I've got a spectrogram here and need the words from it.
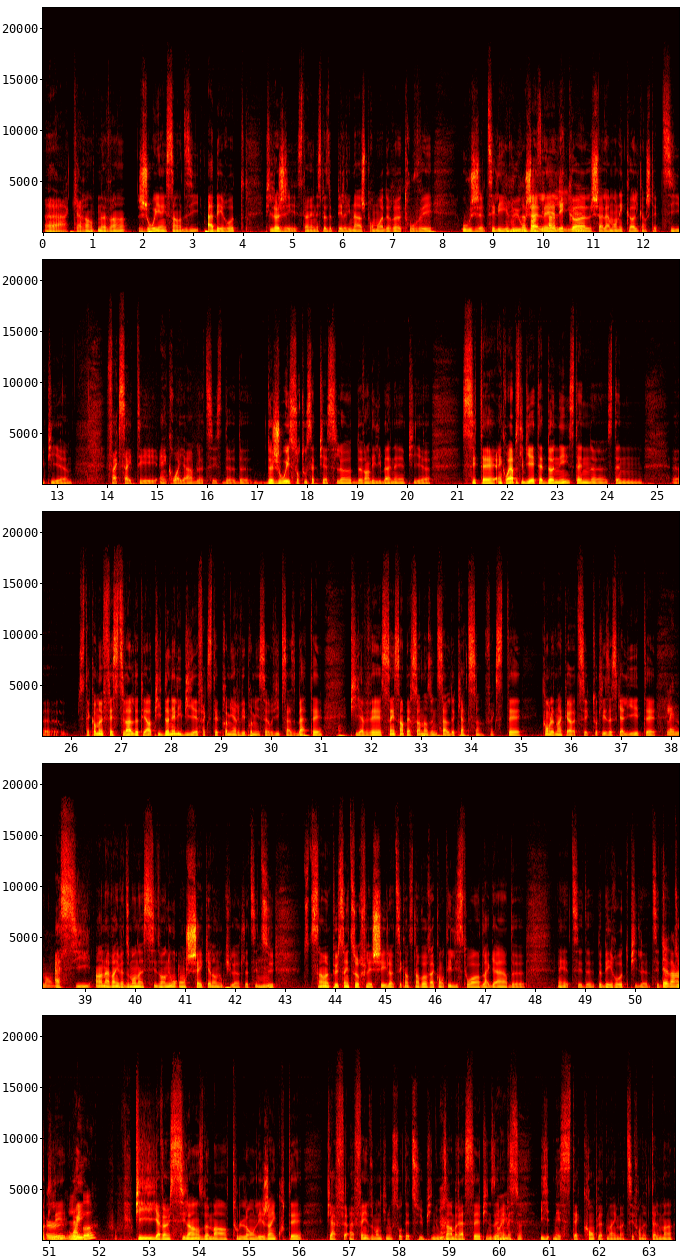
euh, à 49 ans, jouer Incendie à Beyrouth. Puis là, j'ai- c'était un espèce de pèlerinage pour moi de retrouver où je, les rues où j'allais, l'école. Je suis allé à mon école quand j'étais petit. Puis, euh, fait que ça a été incroyable, de, de, de jouer surtout cette pièce-là devant des Libanais. Puis euh, c'était incroyable parce que les billets étaient donnés. C'était une. C'était une euh, c'était comme un festival de théâtre, puis ils donnaient les billets, fait que c'était premier arrivé, premier servi, puis ça se battait, puis il y avait 500 personnes dans une salle de 400, fait que c'était complètement chaotique. Tous les escaliers étaient Plein de monde. assis, en avant, il y avait du monde assis devant nous, on shakeait dans nos culottes, là, tu sais, Mhm. tu, tu te sens un peu ceinture fléchée, là, tu sais, quand tu t'en vas raconter l'histoire de la guerre de, hein, tu sais, de, de Beyrouth, puis là, tu sais, toutes eux, les... Oui, puis il y avait un silence de mort tout le long. Les gens écoutaient. Puis à, la fin, il y a du monde qui nous sautait dessus, puis nous embrassait, puis nous disait mais Mais c'était complètement émotif. On a tellement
